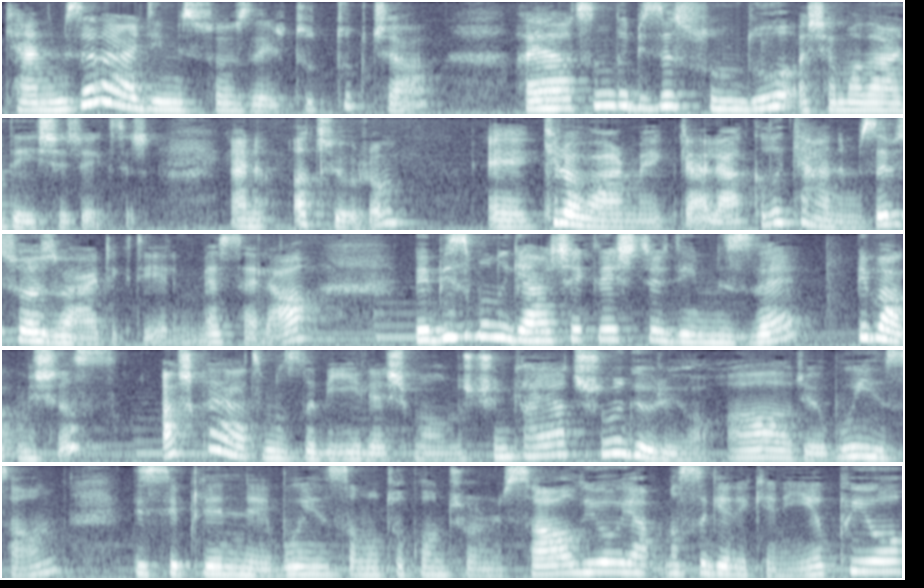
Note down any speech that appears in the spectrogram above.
kendimize verdiğimiz sözleri tuttukça hayatın da bize sunduğu aşamalar değişecektir. Yani atıyorum e, kilo vermekle alakalı kendimize bir söz verdik diyelim mesela ve biz bunu gerçekleştirdiğimizde bir bakmışız aşk hayatımızda bir iyileşme olmuş. Çünkü hayat şunu görüyor. Aa diyor bu insan disiplinli, bu insan otokontrolünü sağlıyor, yapması gerekeni yapıyor.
